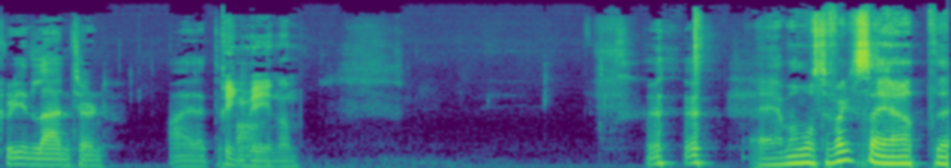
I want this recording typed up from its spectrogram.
Green Lantern. Nej. Pingvinen. Eh, Man måste faktiskt säga att eh,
